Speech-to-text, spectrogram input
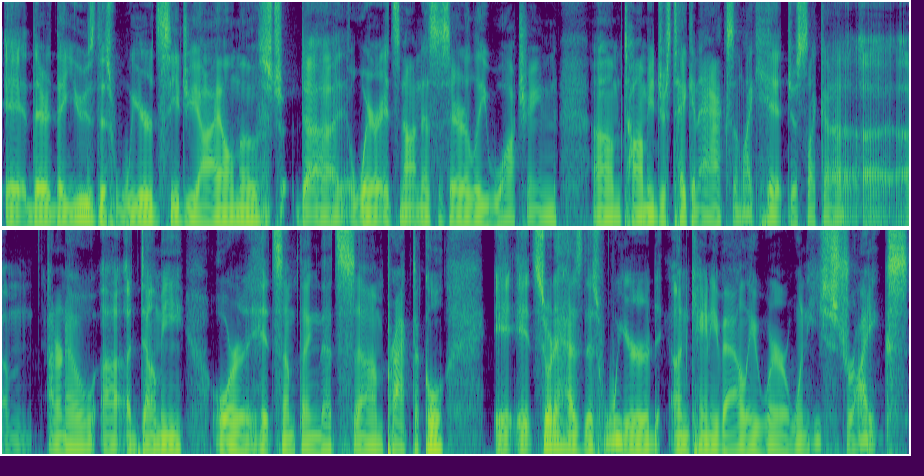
it, they they use this weird CGI almost, uh, where it's not necessarily watching um, Tommy just take an axe and like hit just like a, a um, I don't know a, a dummy or hit something that's um, practical. It, it sort of has this weird uncanny valley where when he strikes,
